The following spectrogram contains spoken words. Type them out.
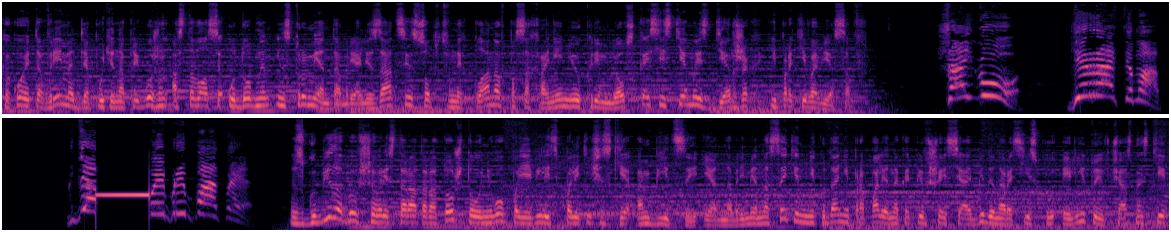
Какое-то время для Путина Пригожин оставался удобным инструментом реализации собственных планов по сохранению кремлевской системы сдержек и противовесов. Шойгу! Герасимов! Где боеприпасы? Сгубило бывшего ресторатора то, что у него появились политические амбиции, и одновременно с этим никуда не пропали накопившиеся обиды на российскую элиту и, в частности,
